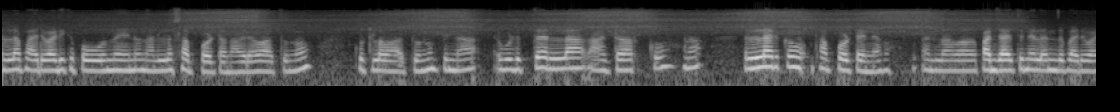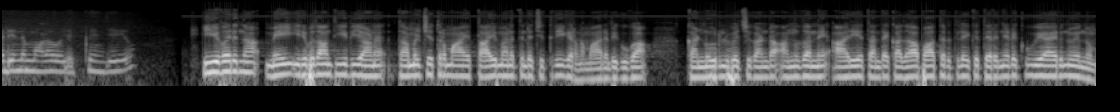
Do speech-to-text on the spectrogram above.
എല്ലാ പരിപാടിക്ക് പോകുന്നതിനും നല്ല സപ്പോർട്ടാണ് അവരെ ഭാഗത്തുനിന്നും കുട്ടികളുടെ ഭാഗത്തുനിന്നും. പിന്നെ ഇവിടുത്തെ എല്ലാ നാട്ടുകാർക്കും എല്ലാവർക്കും സപ്പോർട്ട് തന്നെയാണ് എല്ലാ പഞ്ചായത്തിന്റെ എന്ത് പരിപാടിന്റെ മോളെ വിളിക്കുകയും ചെയ്യും. ഈ വരുന്ന മെയ് ഇരുപതാം തീയതിയാണ് തമിഴ് ചിത്രമായ തായ്മനത്തിന്റെ ചിത്രീകരണം ആരംഭിക്കുക. കണ്ണൂരിൽ വെച്ച് കണ്ട അന്ന് തന്നെ ആര്യയെ തന്റെ കഥാപാത്രത്തിലേക്ക് തിരഞ്ഞെടുക്കുകയായിരുന്നുവെന്നും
